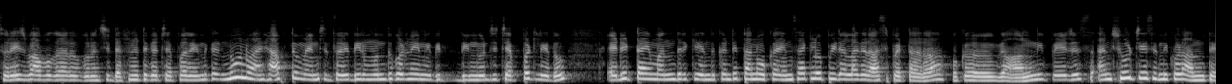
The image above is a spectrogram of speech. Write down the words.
సురేష్ బాబు గారు గురించి డెఫినెట్గా చెప్పాలి. ఎందుకంటే no no I have to mention సరే దీని ముందు కూడా నేను ఇది దీని గురించి చెప్పట్లేదు. ఎడిట్ టైం అందరికీ ఎందుకంటే తను ఒక ఎన్సైక్లోపీడియా లాగా రాసి పెట్టారా? ఒక అన్ని పేజెస్ అండ్ షూట్ చేసింది కూడా అంతే.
